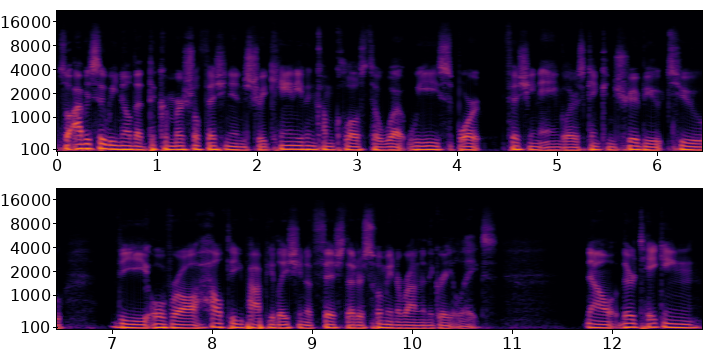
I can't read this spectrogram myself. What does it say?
So obviously we know that the commercial fishing industry can't even come close to what we sport fishing anglers can contribute to the overall healthy population of fish that are swimming around in the Great Lakes. Now, they're taking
